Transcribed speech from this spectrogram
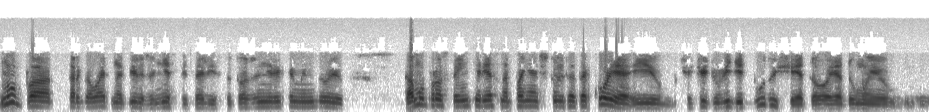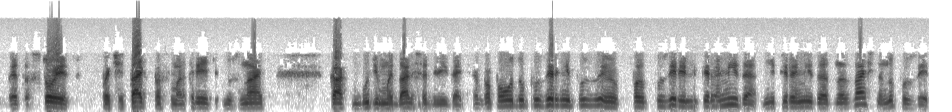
Ну, поторговать на бирже не специалисты тоже не рекомендую. Кому просто интересно понять, что это такое, и чуть-чуть увидеть будущее, то, я думаю, это стоит почитать, посмотреть, узнать, как будем мы дальше двигать. По поводу пузырь, не пузырь, пузырь или пирамида, не пирамида однозначно, но пузырь.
